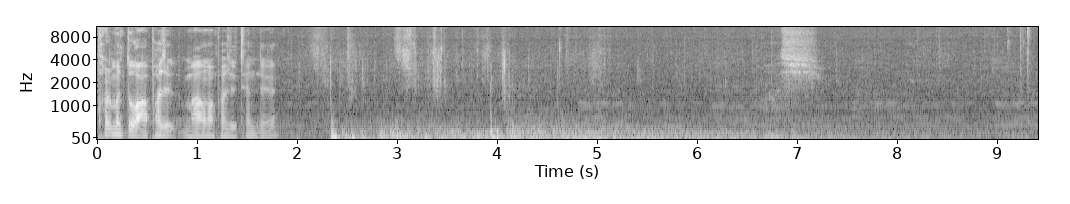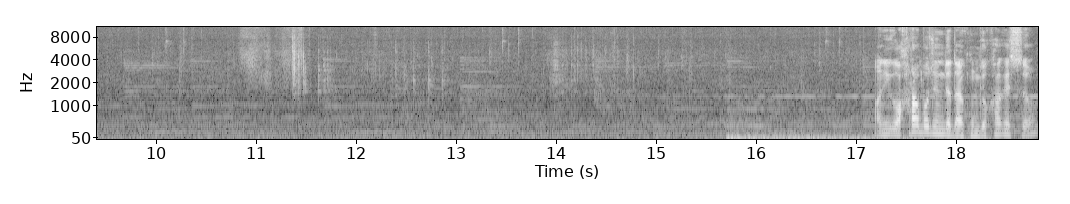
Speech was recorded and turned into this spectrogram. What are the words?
털면 또 아파질 마음 아파질 텐데. 아씨. 아니 이거 할아버지인데 날 공격하겠어?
